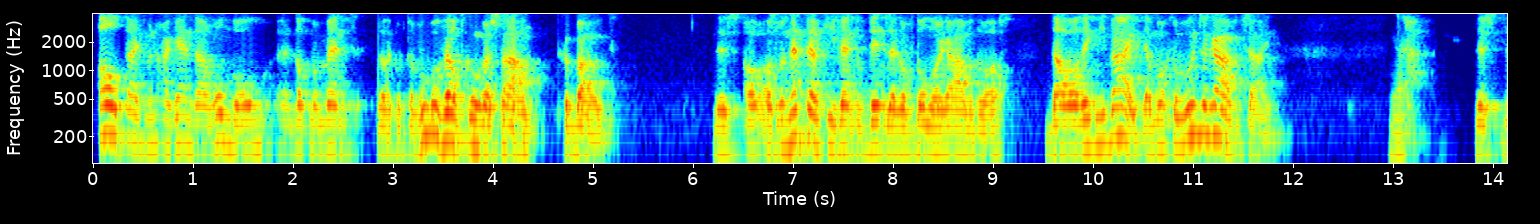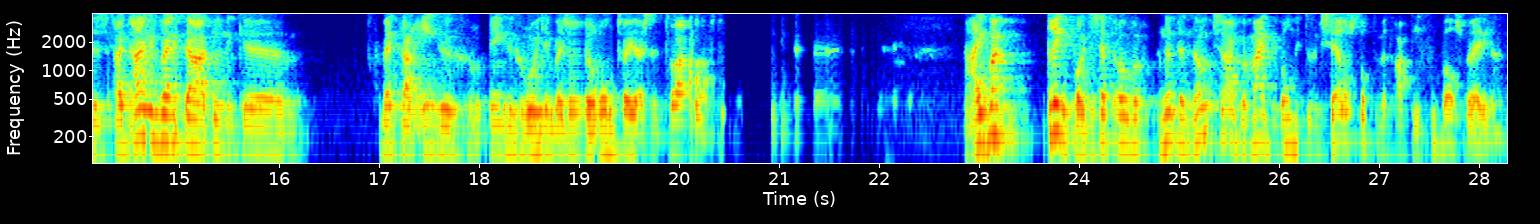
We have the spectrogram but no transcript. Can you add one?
altijd mijn agenda rondom uh, dat moment dat ik op het voetbalveld kon gaan staan gebouwd. Dus als er een netwerkevent op dinsdag of donderdagavond was, daar was ik niet bij. Dat mocht op woensdagavond zijn. Ja. Dus, dus uiteindelijk ben ik daar toen ik, uh, ben ik daar ingegroeid en bij zo rond 2012. Toen, uh, nou, ik ben, triggerpoint, dus je hebt over nut en noodzaak. Bij mij begon die toen ik zelf stopte met actief voetbal spelen.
